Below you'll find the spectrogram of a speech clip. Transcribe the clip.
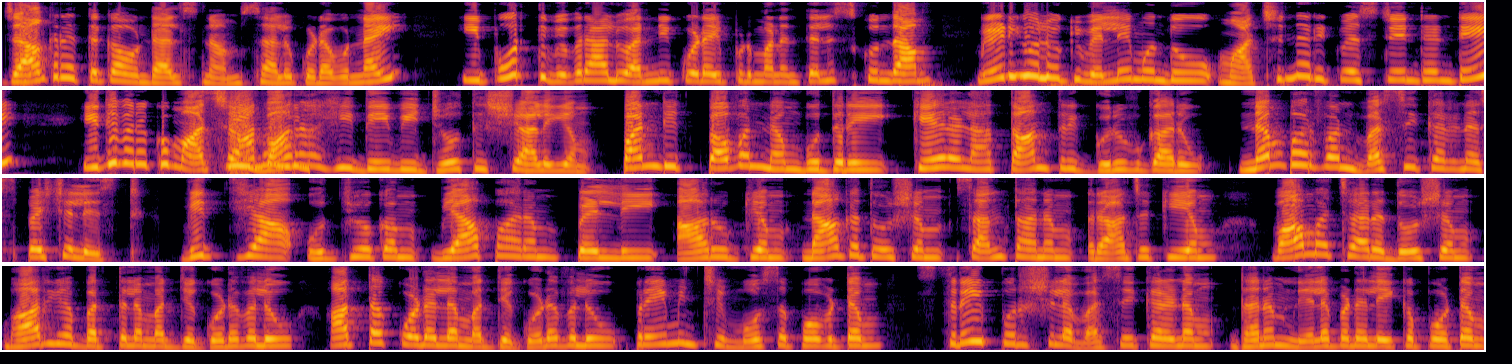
జాగ్రత్తగా ఉండాల్సిన అంశాలు కూడా ఉన్నాయి. ఈ పూర్తి వివరాలు అన్ని కూడా ఇప్పుడు మనం తెలుసుకుందాం. వీడియోలోకి వెళ్ళే ముందు మా చిన్న రిక్వెస్ట్ ఏంటంటే ఇదివరకు మా ఛానల్ దేవి జ్యోతిష్యాలయం పండిత్ పవన్ నంబుదరి కేరళ తాంత్రిక్ గురువు గారు నంబర్ వన్ వశీకరణ స్పెషలిస్ట్ విద్య ఉద్యోగం వ్యాపారం పెళ్ళి ఆరోగ్యం నాగదోషం సంతానం రాజకీయం వామచార దోషం భార్యాభర్తల మధ్య గొడవలు అత్తకోడల మధ్య గొడవలు ప్రేమించి మోసపోవటం స్త్రీ పురుషుల వశీకరణం ధనం నిలబడలేకపోవటం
